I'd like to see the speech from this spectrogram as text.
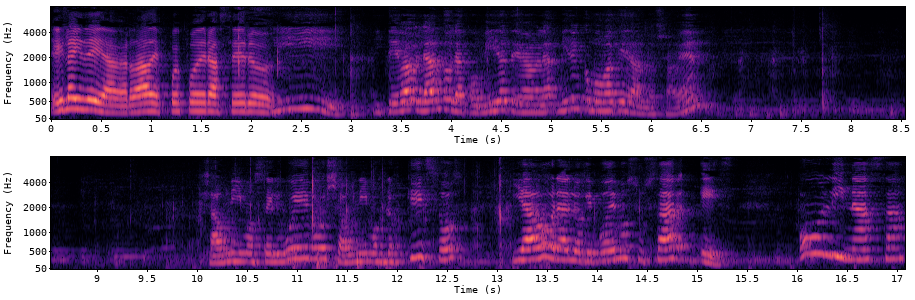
Es la idea, ¿verdad? Después poder hacer... sí, y te va hablando la comida, te va hablando, miren cómo va quedando ya, ¿ven? Ya unimos el huevo, ya unimos los quesos, y ahora lo que podemos usar es o linaza,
